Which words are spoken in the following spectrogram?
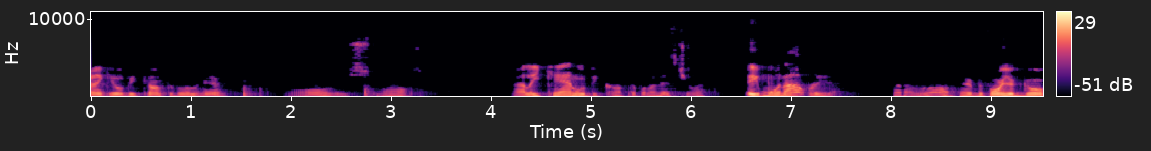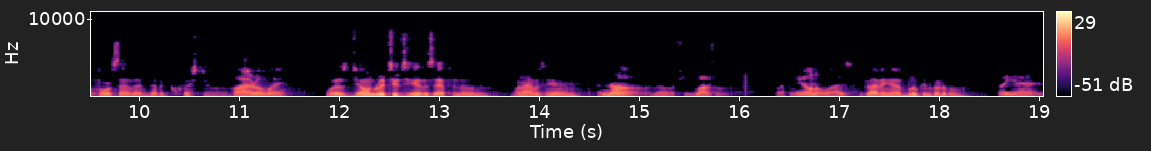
I think you'll be comfortable in here. Holy smokes. Aly Khan would be comfortable in this joint. Even without Rita. What a room. Yeah, before you go, Forsyth, I've got a question. Fire away. Was Joan Richards here this afternoon when I was here? No, no, she wasn't. But Leona was. Driving a blue convertible? Oh, yes.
